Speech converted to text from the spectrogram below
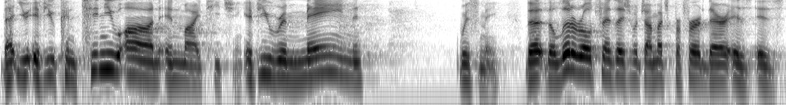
that you, if you continue on in my teaching, if you remain with me. The, the literal translation, which I much preferred there, is, is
